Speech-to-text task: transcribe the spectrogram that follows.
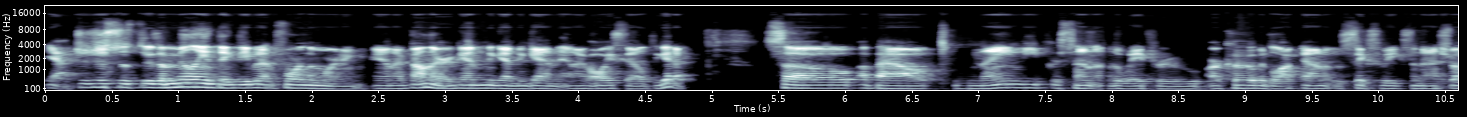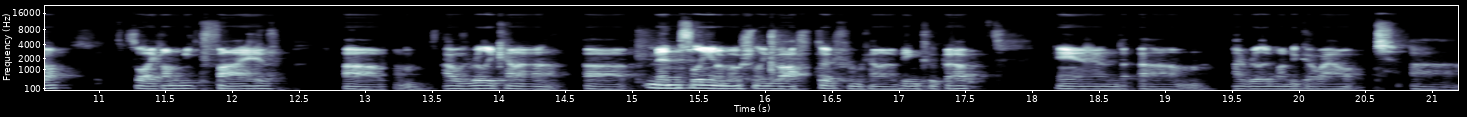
yeah, just, just, just there's a million things even at four in the morning. And I've gone there again and again and again, and I've always failed to get it. So about 90% of the way through our COVID lockdown, it was six weeks in Nashville. So like on week five, um, I was really kind of uh, mentally and emotionally exhausted from kind of being cooped up. And um, I really wanted to go out uh,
